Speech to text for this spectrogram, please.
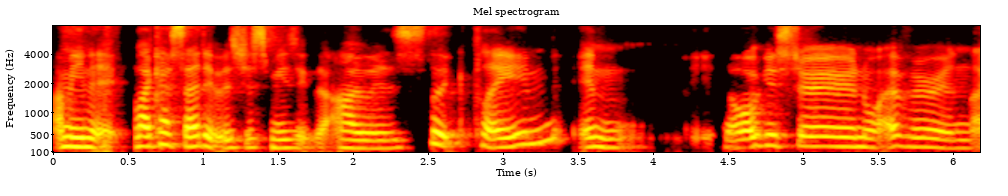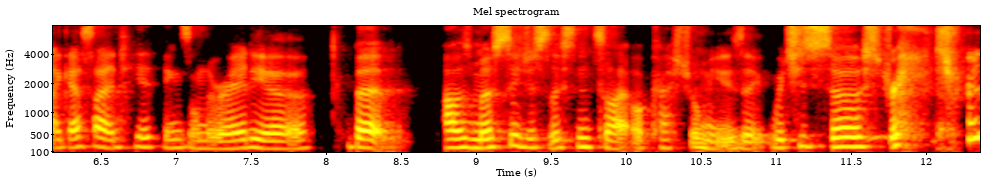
i mean it, like i said it was just music that i was like playing in the orchestra and whatever and i guess i'd hear things on the radio but I was mostly just listening to like orchestral music, which is so strange for a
